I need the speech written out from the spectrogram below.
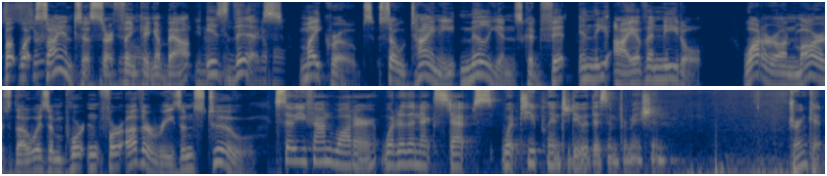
But what scientists are thinking about is this microbes, so tiny millions could fit in the eye of a needle. Water on Mars, though, is important for other reasons, too. So you found water. What are the next steps? What do you plan to do with this information? Drink it.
